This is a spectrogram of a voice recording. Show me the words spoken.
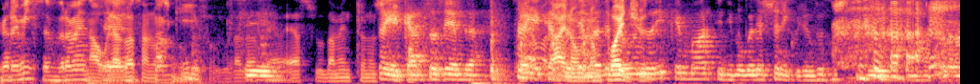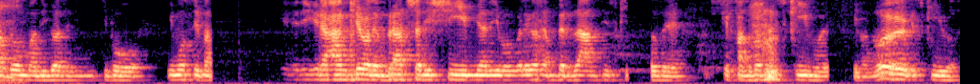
Il remix è veramente. No, quella cosa è uno schifo, quella Sì. cosa è assolutamente uno Sai che schifo. cazzo sembra? Sai che Dai, cazzo no, sembra? non Sembra puoi quando giu- ricchi e morti, tipo quelle scene in cui c'è tutti che una somma di cose, tipo i mostri fatti di granchio, le braccia di scimmia, tipo quelle cose aberranti, schifose, che fanno proprio schifo. E fanno, eh, che schifo.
